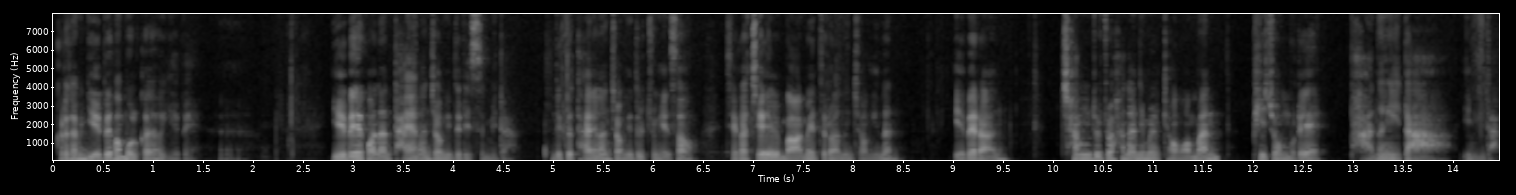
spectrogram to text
그렇다면 예배가 뭘까요? 예배. 예. 예배에 관한 다양한 정의들이 있습니다. 근데 그 다양한 정의들 중에서 제가 제일 마음에 들어 하는 정의는 예배란 창조주 하나님을 경험한 피조물의 반응이다. 입니다.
